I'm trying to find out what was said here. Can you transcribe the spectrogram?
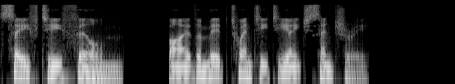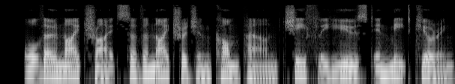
safety film by the mid-20th century. Although nitrites are the nitrogen compound chiefly used in meat curing,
